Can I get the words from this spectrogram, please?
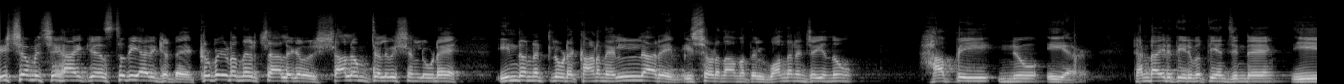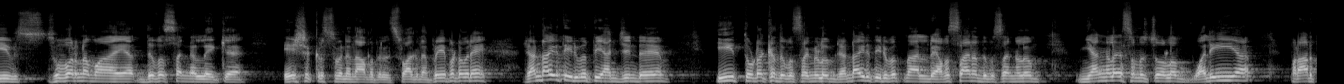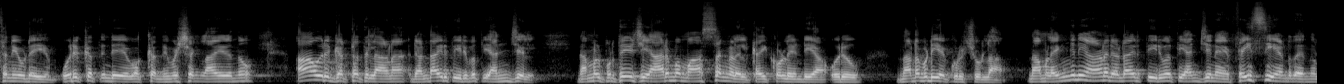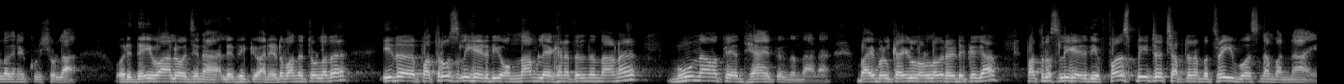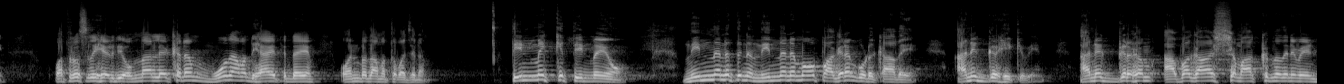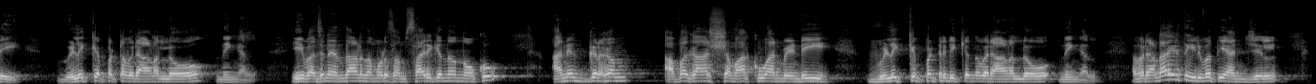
ഈശോ മിശിഹായ്ക്ക് സ്തുതിയായിരിക്കട്ടെ. കൃപയുടെ നീർച്ചാലുകൾ ഷാലോം ടെലിവിഷനിലൂടെ ഇന്റർനെറ്റിലൂടെ കാണുന്ന എല്ലാവരെയും ഈശോയുടെ നാമത്തിൽ വന്ദനം ചെയ്യുന്നു. Happy new year. രണ്ടായിരത്തി ഇരുപത്തിയഞ്ചിന്റെ ഈ സുവർണമായ ദിവസങ്ങളിലേക്ക് യേശുക്രിസ്തുവിന്റെ നാമത്തിൽ സ്വാഗതം. പ്രിയപ്പെട്ടവരെ രണ്ടായിരത്തി ഇരുപത്തി അഞ്ചിന്റെ ഈ തുടക്ക ദിവസങ്ങളും രണ്ടായിരത്തി ഇരുപത്തിനാലിന്റെ അവസാന ദിവസങ്ങളും ഞങ്ങളെ സംബന്ധിച്ചോളം വലിയ പ്രാർത്ഥനയുടെയും ഒരുക്കത്തിന്റെയും ഒക്കെ നിമിഷങ്ങളായിരുന്നു. ആ ഒരു ഘട്ടത്തിലാണ് രണ്ടായിരത്തി ഇരുപത്തി അഞ്ചിൽ നമ്മൾ പ്രത്യേകിച്ച് ഈ ആരംഭ മാസങ്ങളിൽ കൈക്കൊള്ളേണ്ടിയ ഒരു നടപടിയെക്കുറിച്ചുള്ള നമ്മൾ എങ്ങനെയാണ് രണ്ടായിരത്തി ഇരുപത്തി അഞ്ചിനെ ഫേസ് ചെയ്യേണ്ടത് എന്നുള്ളതിനെക്കുറിച്ചുള്ള ഒരു ദൈവാലോചന ലഭിക്കുവാൻ ഇടവന്നിട്ടുള്ളത് ഇത് പത്രോസ് ലീഹ എഴുതിയ ഒന്നാം ലേഖനത്തിൽ നിന്നാണ് മൂന്നാമത്തെ അധ്യായത്തിൽ നിന്നാണ്. ബൈബിൾ കൈകളിലുള്ളവർ എടുക്കുക. പത്രോസ് ലീഹ എഴുതിയ first Peter chapter number three verse number nine Pathros ലീഹ എഴുതിയ ഒന്നാം ലേഖനം മൂന്നാം അധ്യായത്തിന്റെ ഒൻപതാമത്തെ വചനം. തിന്മയ്ക്ക് തിന്മയോ നിന്ദനത്തിന് നിന്ദനമോ പകരം കൊടുക്കാതെ അനുഗ്രഹിക്കുവേൻ. അനുഗ്രഹം അവകാശമാക്കുന്നതിന് വേണ്ടി വിളിക്കപ്പെട്ടവരാണല്ലോ നിങ്ങൾ. ഈ വചനം എന്താണ് നമ്മോട് സംസാരിക്കുന്നത് നോക്കൂ. അനുഗ്രഹം അവകാശമാക്കുവാൻ വേണ്ടി വിളിക്കപ്പെട്ടിരിക്കുന്നവരാണല്ലോ നിങ്ങൾ. അപ്പോൾ രണ്ടായിരത്തി ഇരുപത്തി അഞ്ചിൽ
